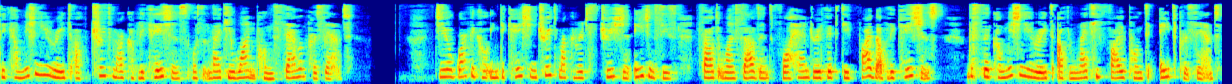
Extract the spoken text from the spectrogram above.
The commissioning rate of trademark applications was 91.7%. Geographical indication trademark registration agencies filed 1,455 applications with the commissioning rate of 95.8%.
